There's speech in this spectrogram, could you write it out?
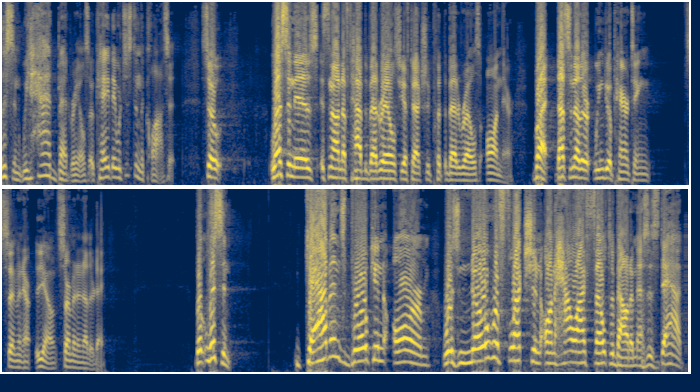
Listen, we had bed rails, okay? They were just in the closet. So, lesson is it's not enough to have the bed rails, you have to actually put the bed rails on there. But that's another, we can do a parenting seminar, you know, sermon another day. But listen, Gavin's broken arm was no reflection on how I felt about him as his dad.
